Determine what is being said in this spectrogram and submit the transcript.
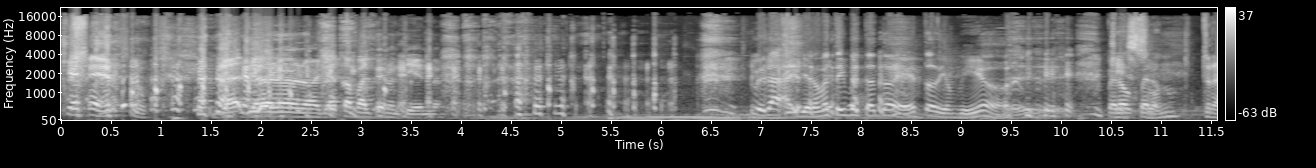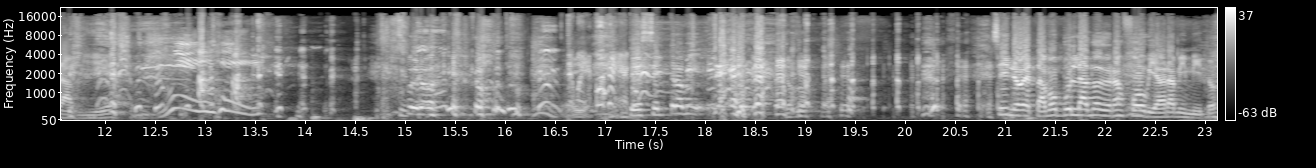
¿Qué es eso? Ya, ya, no, no, ya esta parte no entiendo. Mira, yo no me estoy inventando esto, Dios mío. pero, que pero, son traviesos. Pero te voy a coger. De ser travi- Sí, nos estamos burlando de una fobia ahora mismito.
